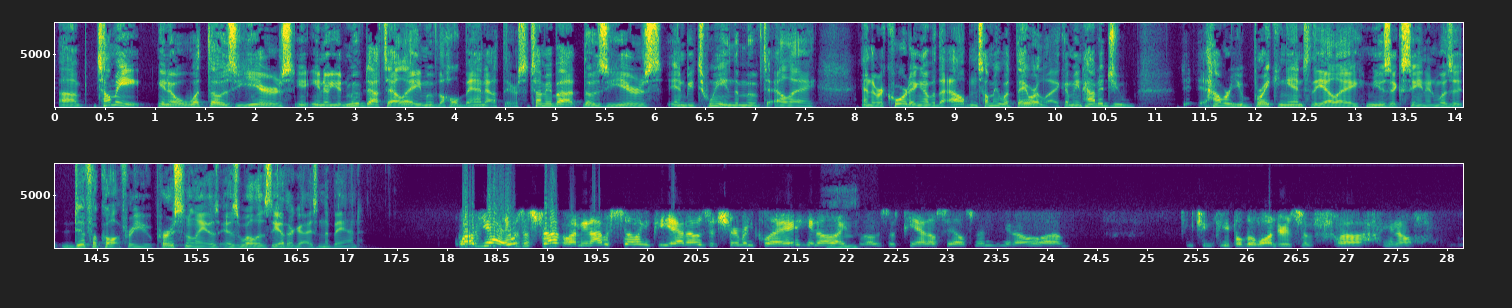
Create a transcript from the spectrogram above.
um, tell me, you know, what those years. You, you know, you'd moved out to LA. You moved the whole band out there. So, tell me about those years in between the move to LA and the recording of the album. Tell me what they were like. I mean, how did you? How were you breaking into the LA music scene, and was it difficult for you personally, as, as well as the other guys in the band? Well, yeah, it was a struggle. I mean, I was selling pianos at Sherman Clay. You know, Mhm. I, I was a piano salesman. You know, um, teaching people the wonders of uh, you know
